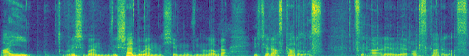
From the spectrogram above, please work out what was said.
Aj! Wyszedłem, wyszedłem się mówi, no dobra. Jeszcze raz, Carlos. Cyrylos, Carlos.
